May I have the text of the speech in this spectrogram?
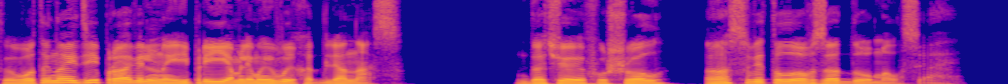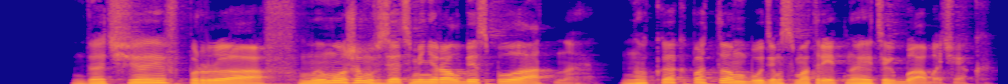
Вот и найди правильный и приемлемый выход для нас. Дачаев ушел, а Светлов задумался. Дачаев прав. Мы можем взять минерал бесплатно. Но как потом будем смотреть на этих бабочек?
